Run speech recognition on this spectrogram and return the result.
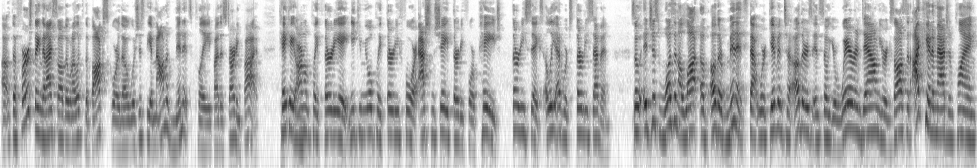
Uh, the first thing that I saw, though, when I looked at the box score, though, was just the amount of minutes played by the starting five. KK mm-hmm. Arnold played 38, Nika Mühl played 34, Ashlynn Shade 34, Paige 36, Ellie Edwards 37. So it just wasn't a lot of other minutes that were given to others. And so you're wearing down, you're exhausted. I can't imagine playing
